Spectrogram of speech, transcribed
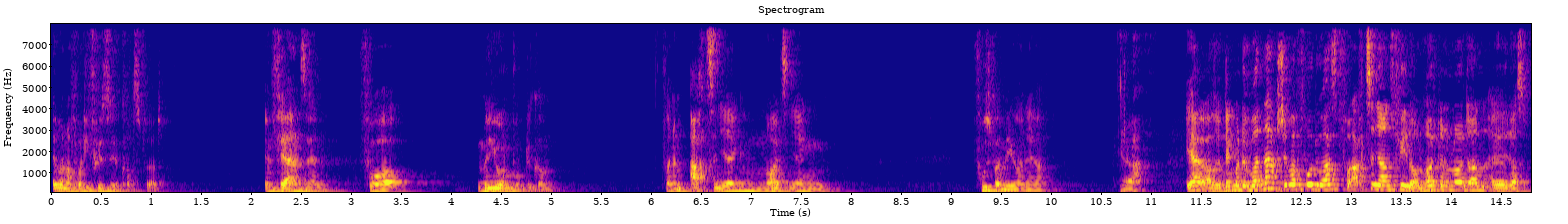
immer noch vor die Füße gekotzt wird. Im Fernsehen, vor Millionenpublikum. Von einem 18-jährigen, 19-jährigen Fußballmillionär. Ja. Ja, also denk mal darüber nach. Stell dir mal vor, du hast vor 18 Jahren Fehler und heute können Leute an, äh, das.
